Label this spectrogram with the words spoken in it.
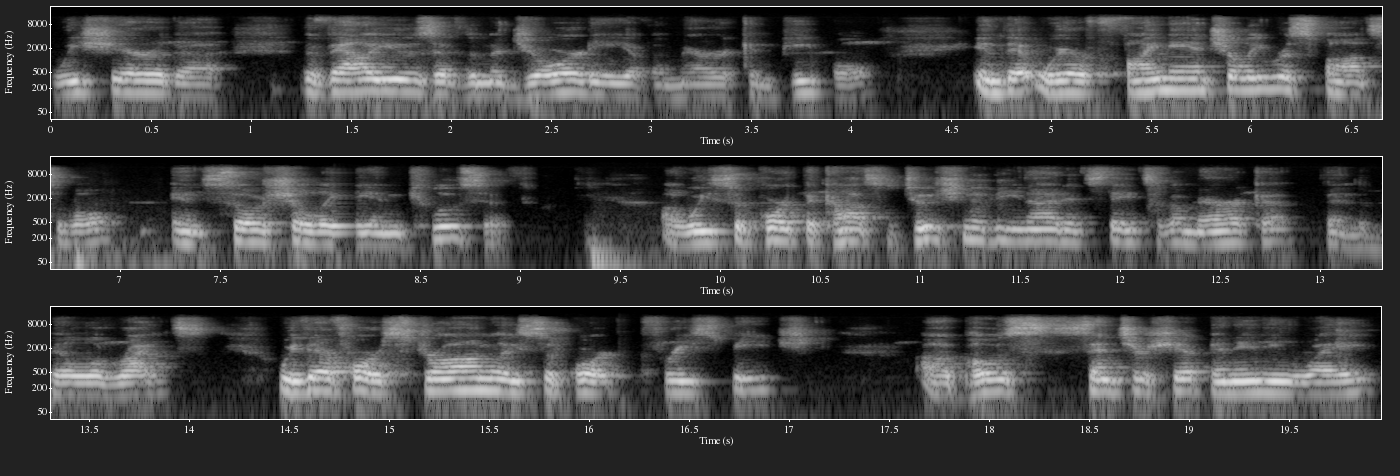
We share the, the values of the majority of American people in that we're financially responsible and socially inclusive. Uh, we support the Constitution of the United States of America and the Bill of Rights. We therefore strongly support free speech, uh, oppose censorship in any way.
